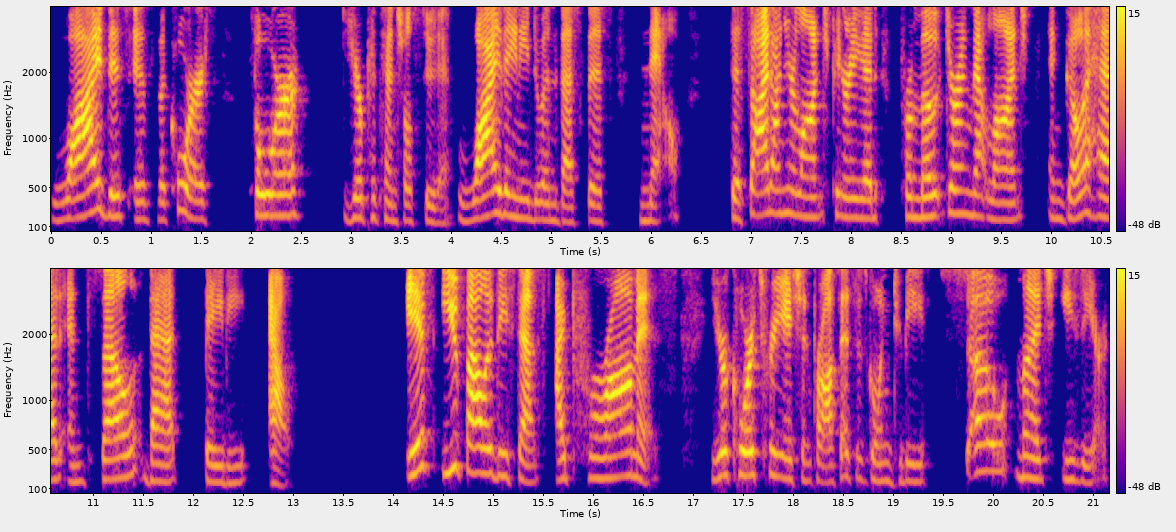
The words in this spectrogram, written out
why this is the course for your potential student, why they need to invest this now. Decide on your launch period, promote during that launch, and go ahead and sell that baby out. If you follow these steps, I promise your course creation process is going to be so much easier.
